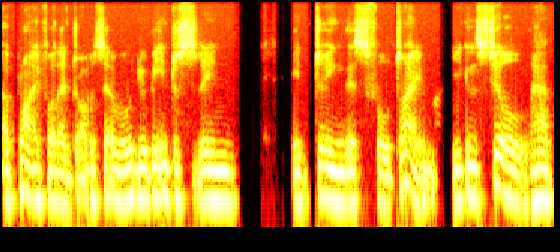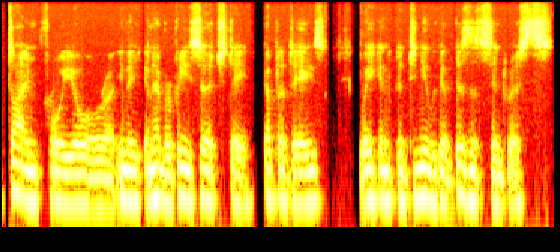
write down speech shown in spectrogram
apply for that job. I said, would you be interested in, in doing this full time? You can still have time for your, you know, you can have a research day, a couple of days where you can continue with your business interests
